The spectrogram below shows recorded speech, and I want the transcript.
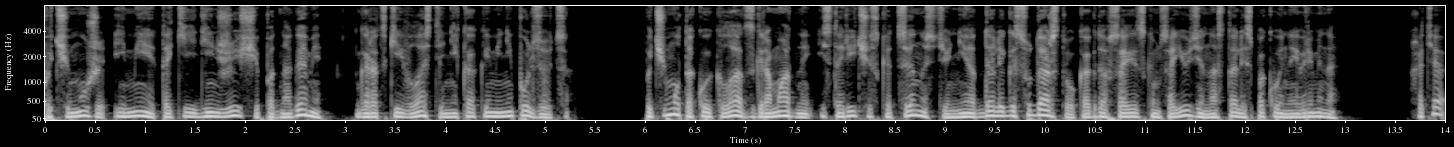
Почему же, имея такие деньжищи под ногами, городские власти никак ими не пользуются? Почему такой клад с громадной исторической ценностью не отдали государству, когда в Советском Союзе настали спокойные времена? Хотя,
